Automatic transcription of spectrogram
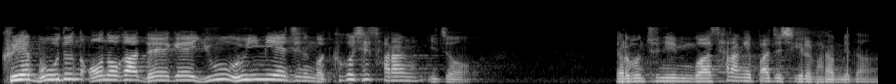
그의 모든 언어가 내게 유의미해지는 것, 그것이 사랑이죠. 여러분, 주님과 사랑에 빠지시기를 바랍니다.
